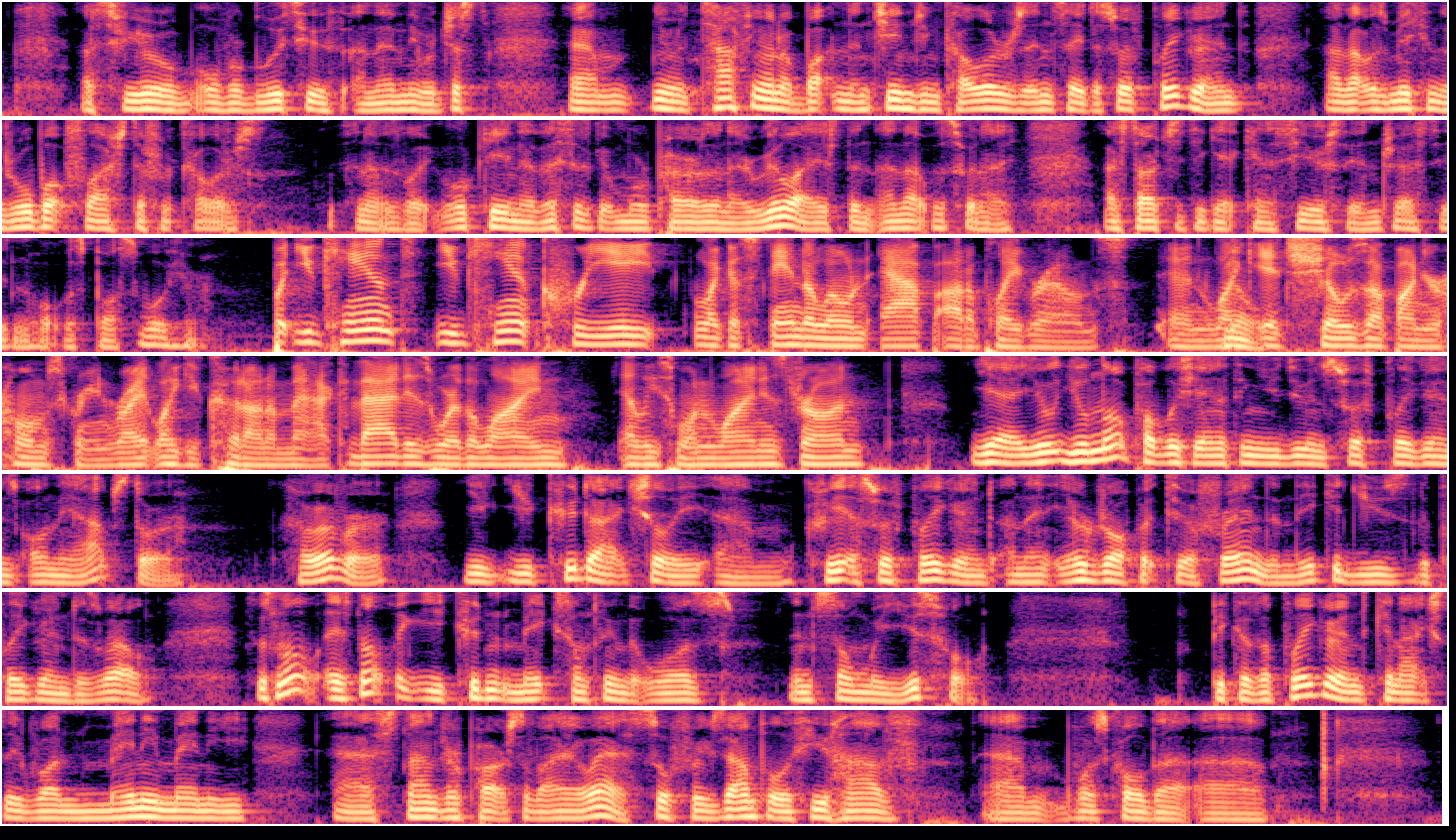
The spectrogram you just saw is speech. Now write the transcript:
a, a sphere over Bluetooth, and then they were just, um, you know, tapping on a button and changing colors inside a Swift playground, and that was making the robot flash different colors. And I was like, okay, now this has got more power than I realized, and, and that was when I, I started to get kind of seriously interested in what was possible here. But you can't you can't create like a standalone app out of playgrounds and like No. it shows up on your home screen, right? Like you could on a Mac. That is where the line, at least one line, is drawn. Yeah, you'll you'll not publish anything you do in Swift Playgrounds on the App Store. However, you you could actually um, create a Swift Playground and then airdrop it to a friend, and they could use the playground as well. So it's not it's not like you couldn't make something that was in some way useful, because a playground can actually run many many uh, standard parts of iOS. So, for example, if you have um, what's called a, a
